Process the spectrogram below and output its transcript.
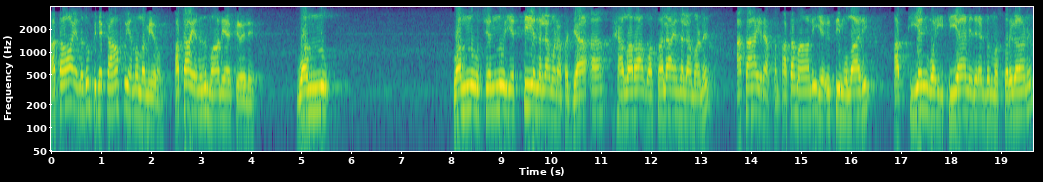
അതാ എന്നതും പിന്നെ കാഫ് എന്ന ലമീറും അതാ എന്നത് മാതയായ ഫിയൽ. വന്നു. വന്നു ചെന്നു എത്തി എന്നെല്ലാമാണ് അർത്ഥം. ജാ ഹലറ വസല എന്നെല്ലാമാണ് അതായുടെ അർത്ഥം. അതമാലി എത്തി മുലാരി അത്തിയൻ വ ഇത്തിയാൻ ഇത് രണ്ടും മസ്തറുകളാണ്.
